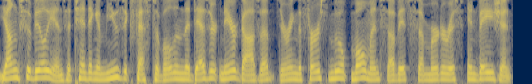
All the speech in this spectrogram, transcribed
young civilians attending a music festival in the desert near Gaza during the first mo- moments of its uh, murderous invasion.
